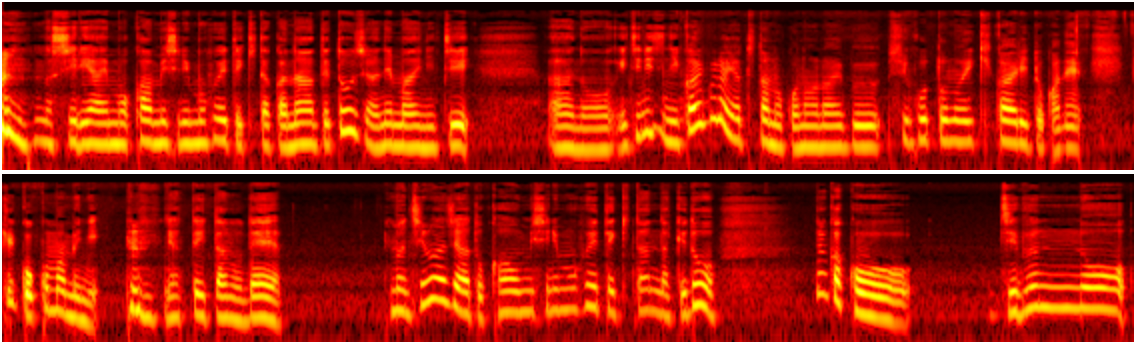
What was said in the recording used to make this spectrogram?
ま知り合いも顔見知りも増えてきたかなって、当時はね、毎日、あの、1日2回ぐらいやってたのかな、ライブ。仕事の行き帰りとかね、結構こまめに やっていたので、まあ、じわじわと顔見知りも増えてきたんだけど、なんかこう、自分の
